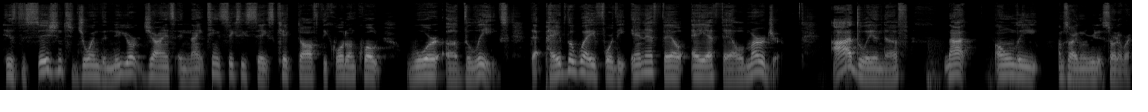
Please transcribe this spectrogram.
His decision to join the New York Giants in 1966 kicked off the quote unquote War of the Leagues that paved the way for the NFL AFL merger. Oddly enough, not only I'm sorry, let me read it start over.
